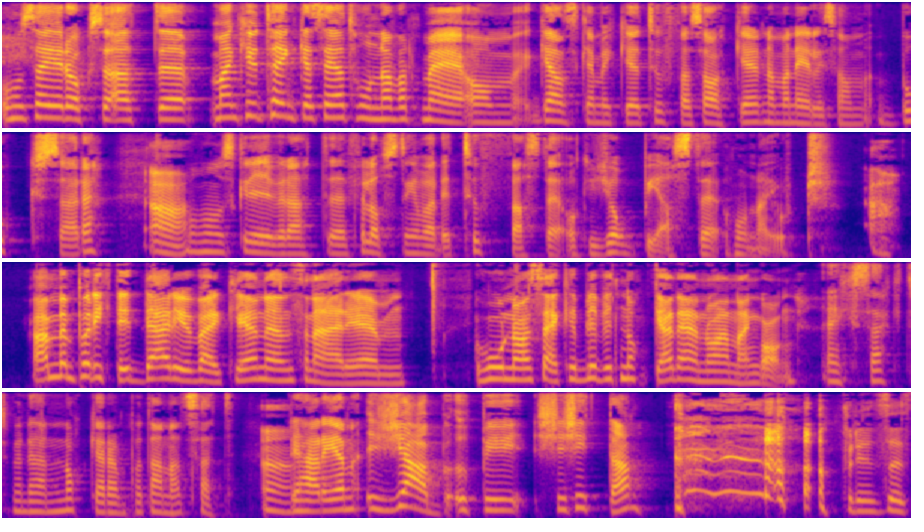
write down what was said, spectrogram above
Och hon säger också att eh, man kan ju tänka sig att hon har varit med om ganska mycket tuffa saker när man är liksom boxare. Ja. Och hon skriver att eh, förlossningen var det tuffaste och jobbigaste hon har gjort. Ja. ja, men på riktigt, där är ju verkligen en sån här... ehm, hon har säkert blivit knockad en och annan gång. Exakt, men det här knockar den på ett annat sätt. Ja. Det här är en jabb uppe i Chichita. Precis.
